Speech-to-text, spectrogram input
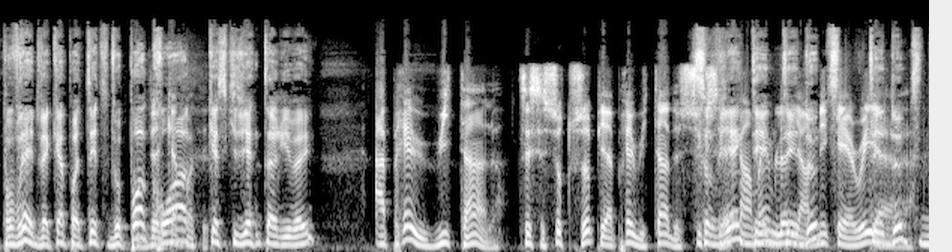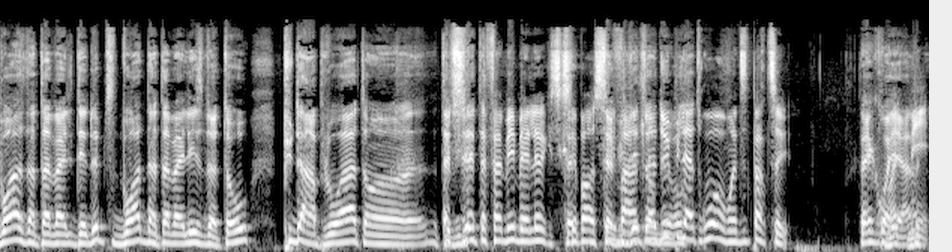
pour vrai, il devait capoter. Tu dois pas croire qu'est-ce qui vient de t'arriver. Après huit ans, là, tu sais, c'est surtout ça, puis après huit ans de succès, quand même, là, tes il a deux emmené petits- Carey tes à- deux petites boîtes dans ta valise, tes deux petites boîtes dans ta valise d'auto, plus d'emploi, ton, T'as ta dit à ta famille, ben là, qu'est-ce qui s'est passé? t'as vidé entre la ton 2 bureau. puis la 3, on m'a dit de partir. C'est Ouais, incroyable. mais,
